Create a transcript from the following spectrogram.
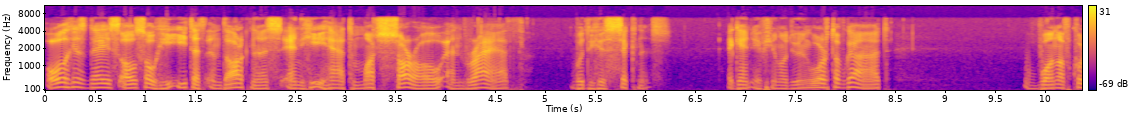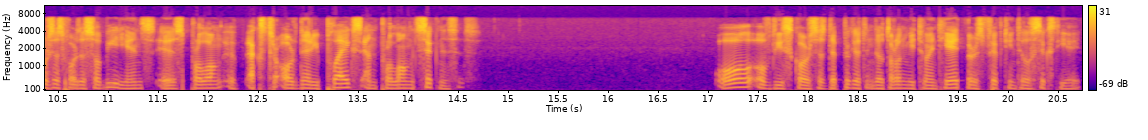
All his days also he eateth in darkness, and he had much sorrow and wrath with his sickness. Again, if you're not doing word of God, one of courses for disobedience is prolonged extraordinary plagues and prolonged sicknesses. All of these courses depicted in Deuteronomy 28 verse 15 till 68.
